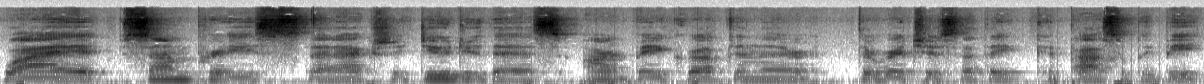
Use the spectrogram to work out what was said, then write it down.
Why some priests that actually do do this aren't bankrupt and they're the richest that they could possibly be.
